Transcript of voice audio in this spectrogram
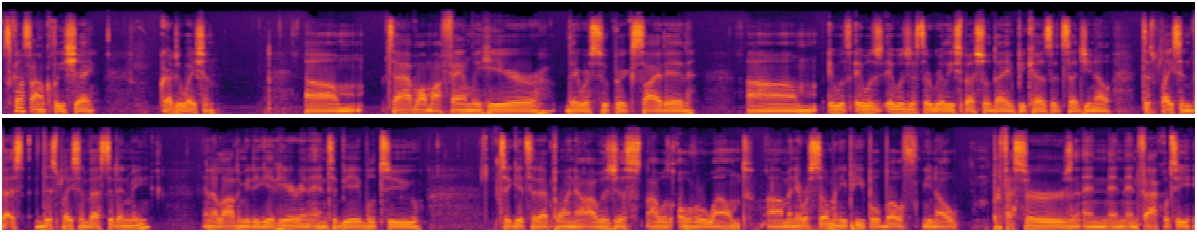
It's gonna sound cliche. Graduation. Um, to have all my family here, they were super excited. Um, it was it was it was just a really special day because it said, you know, this place invest this place invested in me and allowed me to get here and, and to be able to to get to that point, I was just I was overwhelmed, um, and there were so many people, both you know professors and, and, and faculty,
